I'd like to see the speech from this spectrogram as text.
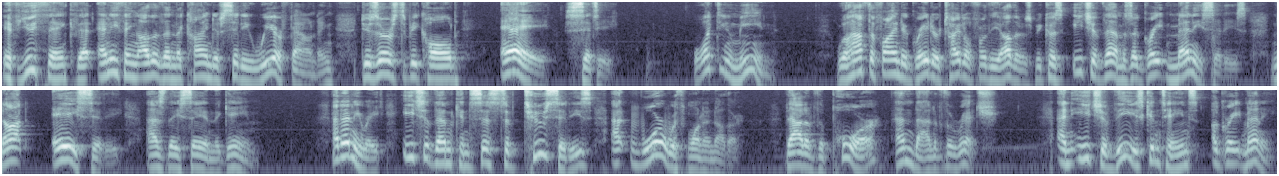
if you think that anything other than the kind of city we are founding deserves to be called a city. What do you mean? We'll have to find a greater title for the others because each of them is a great many cities, not a city, as they say in the game. At any rate, each of them consists of two cities at war with one another that of the poor and that of the rich. And each of these contains a great many.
